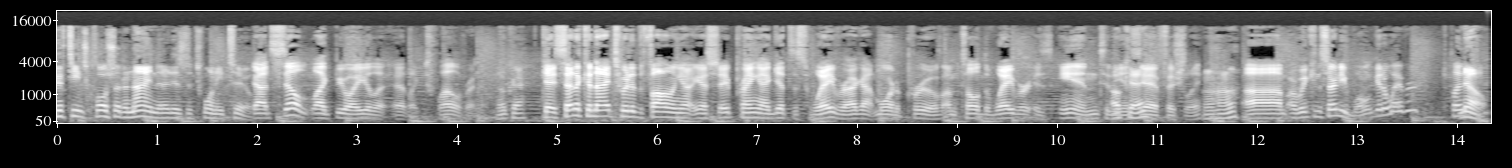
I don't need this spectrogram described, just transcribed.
15's closer to nine than it is to twenty-two. Yeah, it's still like BYU at- at like 12 right now. Okay. Okay, Seneca Knight tweeted the following out yesterday, praying I get this waiver. I got more to prove. I'm told the waiver is in to the Okay. NCAA officially. Uh-huh. Um, are we concerned he won't get a waiver to play? No.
